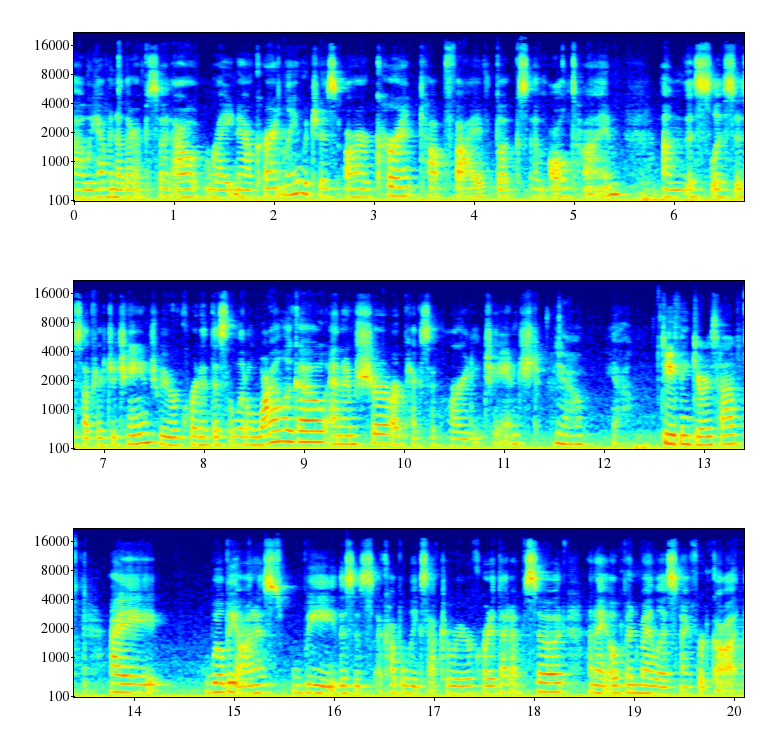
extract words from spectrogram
Uh, we have another episode out right now, currently, which is our current top five books of all time. Um, this list is subject to change. We recorded this a little while ago, and I'm sure our picks have already changed. Yeah. Yeah. Do you think yours have? I will be honest, we this is a couple weeks after we recorded that episode, and I opened my list and I forgot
